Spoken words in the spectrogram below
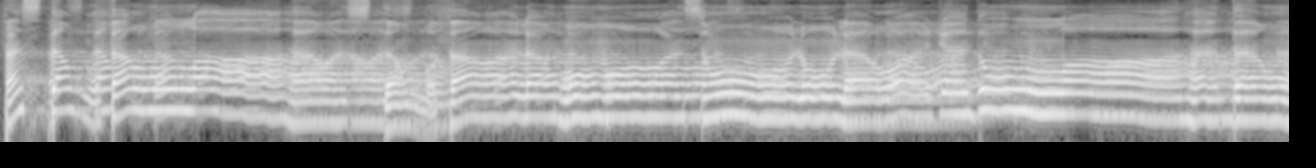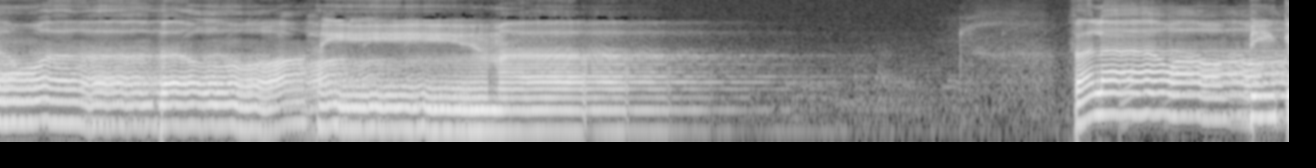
فاستغفروا الله واستغفر لهم الرسول لوجدوا الله توابا رحيما. فلا وربك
